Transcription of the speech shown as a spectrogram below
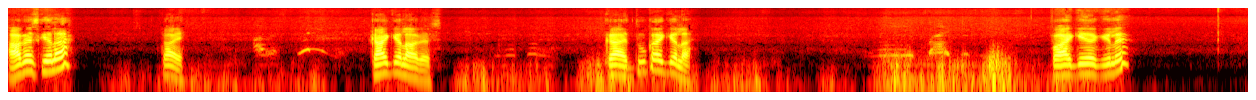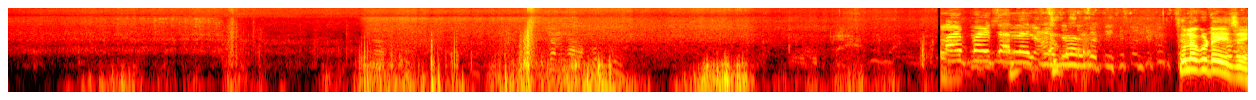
अभ्यास केला? काय? काय केला अभ्यास? काय तू काय केला? पाय केलं? तुला कुठं यायचंय?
